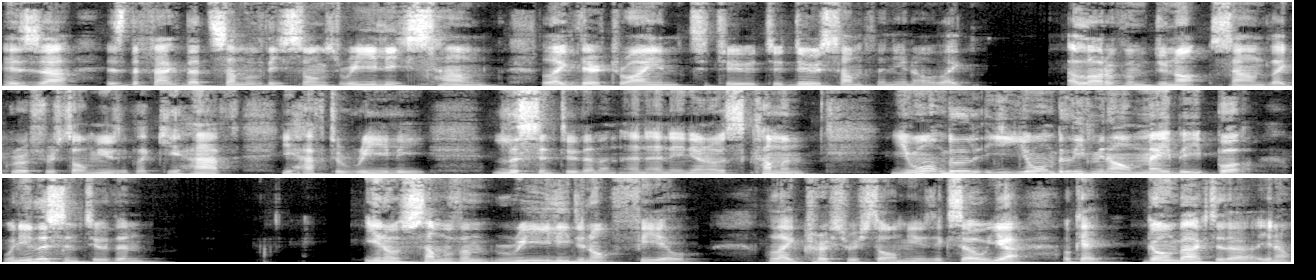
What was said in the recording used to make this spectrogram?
is uh, is the fact that some of these songs really sound like they're trying to to to do something. You know, like a lot of them do not sound like grocery store music. Like you have you have to really listen to them and and, and you know it's coming. You won't be, you won't believe me now, maybe, but when you listen to them, you know, some of them really do not feel like grocery store music. So yeah, okay, going back to the you know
